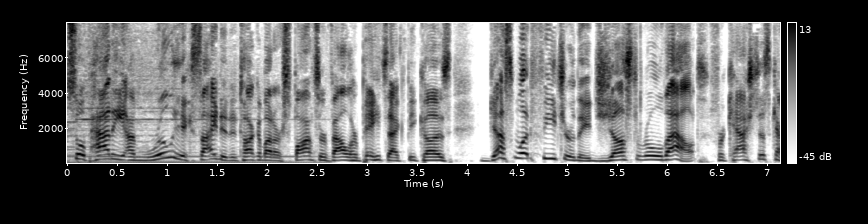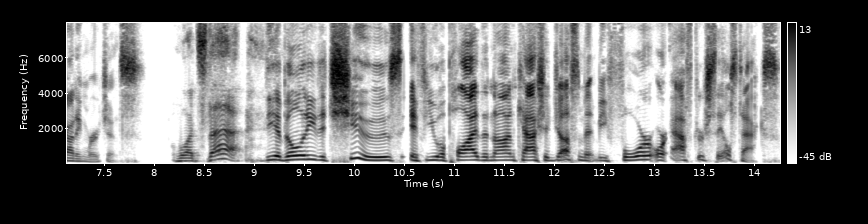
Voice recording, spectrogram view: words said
So, Patty, I'm really excited to talk about our sponsor, Valor Paytech, because guess what feature they just rolled out for cash discounting merchants? What's that? The ability to choose if you apply the non cash adjustment before or after sales tax.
